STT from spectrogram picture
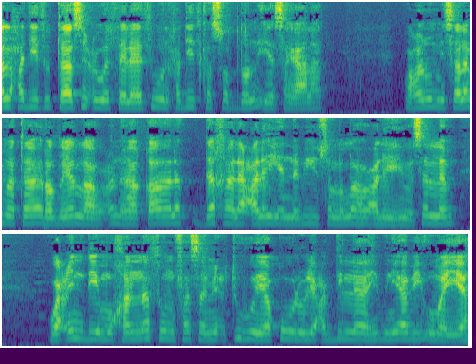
Alxadiidu taasicu wathalaahuun xadiidka soddon iyo sagaalaad. Wacan umi salamata radia allahu canha qaalat dakla calaya anabiyu sala allahu alayhi wasalam wacindii mukhanahun fasamictuhu yaqulu licabdillahi bni abi umaya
